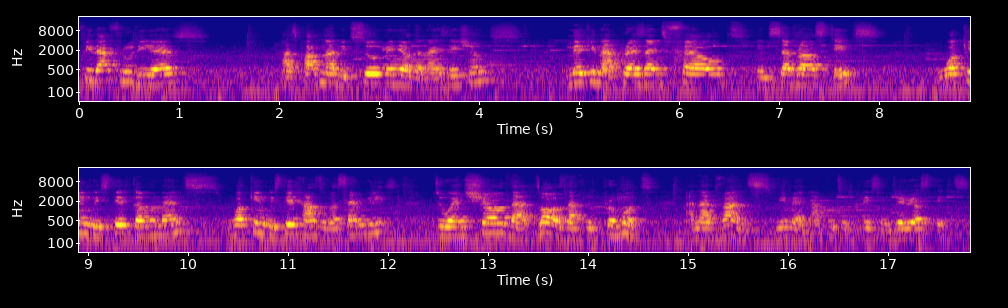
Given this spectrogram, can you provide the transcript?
FIDA through the years has partnered with so many organizations, making our presence felt in several states, working with state governments, working with state house of assemblies, to ensure that laws that will promote and advance women are put in place in various states.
